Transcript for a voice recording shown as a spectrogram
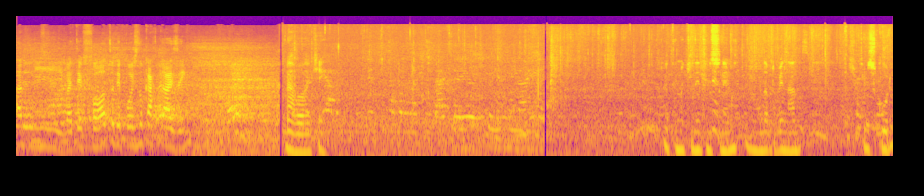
ali. Vai ter foto depois do cartaz, hein? Gravou aqui. Estamos aqui dentro do cinema, não dá pra ver nada. Tudo escuro.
